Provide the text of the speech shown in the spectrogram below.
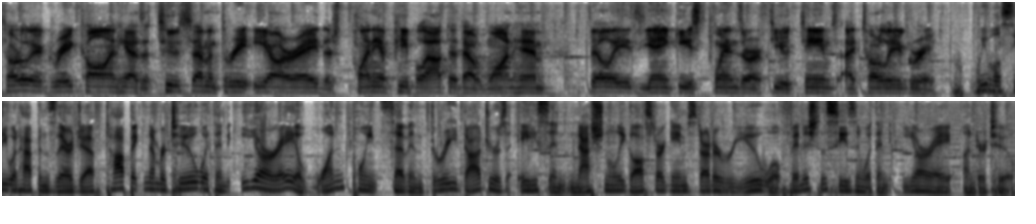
Totally agree, Colin. He has a 2.73 ERA. There's plenty of people out there that want him. Phillies, Yankees, Twins are a few teams. I totally agree. We will see what happens there, Jeff. Topic number two with an ERA of 1.73, Dodgers ace and National League All Star game starter Ryu will finish the season with an ERA under two.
